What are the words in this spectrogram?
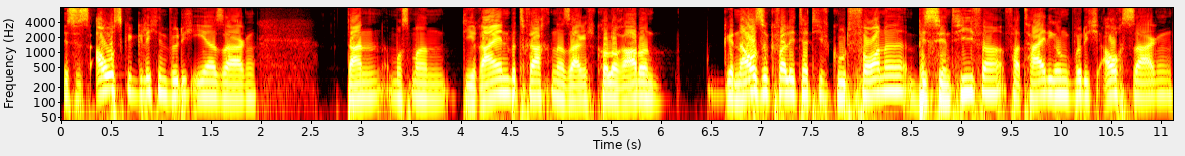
ist es ausgeglichen, würde ich eher sagen. Dann muss man die Reihen betrachten. Da sage ich Colorado genauso qualitativ gut vorne, bisschen tiefer. Verteidigung würde ich auch sagen,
